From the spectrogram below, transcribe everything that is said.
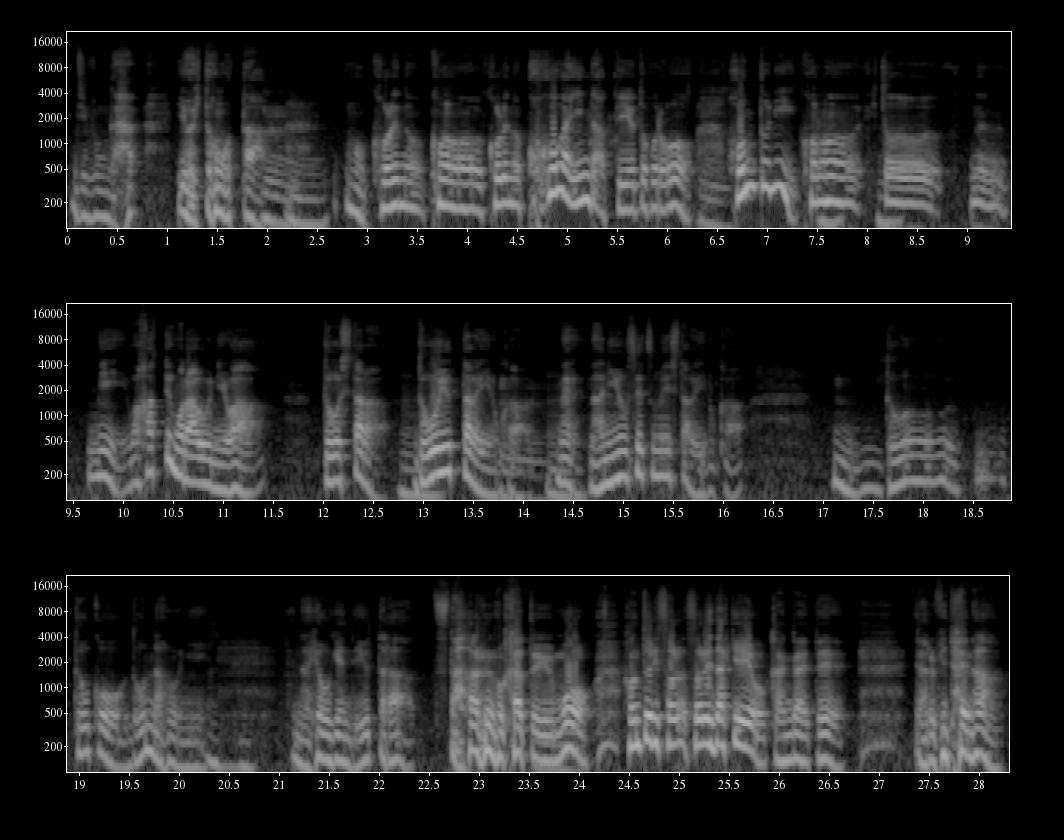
自分が良いと思った、うん。うんもうこれのこのこれのここがいいんだっていうところを本当にこの人に分かってもらうにはどうしたら、うん。どう言ったらいいのか、うん。ね、何を説明したらいいのか、うん、どうどこをどんな風にな表現で言ったら伝わるのかというもう本当にそれそれだけを考えてやるみたいな。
